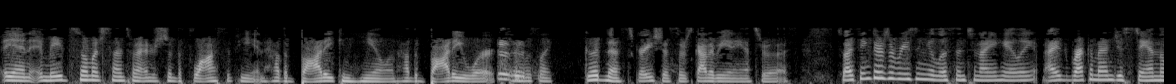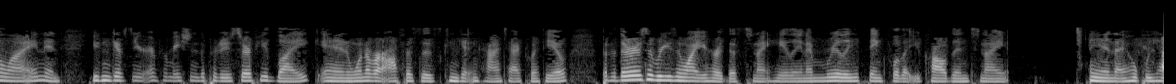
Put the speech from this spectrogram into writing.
And it made so much sense when I understood the philosophy and how the body can heal and how the body works. And it was like, goodness gracious, there's got to be an answer to this. So I think there's a reason you listen tonight, Haley. I'd recommend you stay on the line and you can give your information to the producer if you'd like, and one of our offices can get in contact with you. But there is a reason why you heard this tonight, Haley, and I'm really thankful that you called in tonight. And I hope we have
